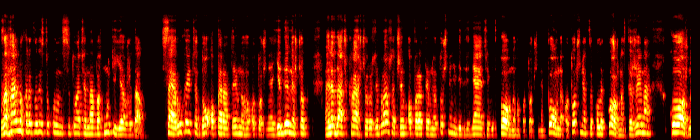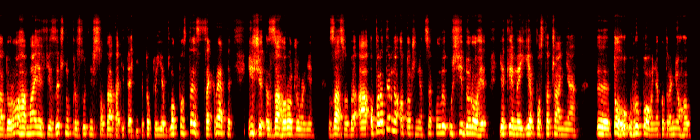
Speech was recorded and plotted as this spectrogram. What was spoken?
Загальну характеристику ситуації на Бахмуті я вже дав. Все рухається до оперативного оточення. Єдине, щоб глядач краще розібрався, чим оперативне оточення відрізняється від повного оточення. Повне оточення це коли кожна стежина, кожна дорога має фізичну присутність солдата і техніки. Тобто є блокпости, секрети, інші загороджувальні засоби. А оперативне оточення це коли усі дороги, якими є постачання е, того угруповання, котре в нього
